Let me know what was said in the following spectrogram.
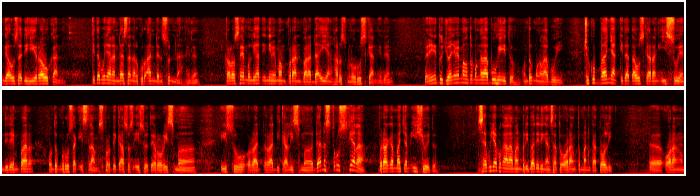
nggak usah dihiraukan. Kita punya landasan Al-Quran dan Sunnah. Gitu. Kalau saya melihat ini memang peran para dai yang harus meluruskan, gitu kan. Dan ini tujuannya memang untuk mengelabuhi itu, untuk mengelabuhi. Cukup banyak kita tahu sekarang isu yang dilempar untuk merusak Islam seperti kasus isu terorisme, isu radikalisme dan seterusnya lah beragam macam isu itu. Saya punya pengalaman pribadi dengan satu orang teman Katolik, eh, orang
